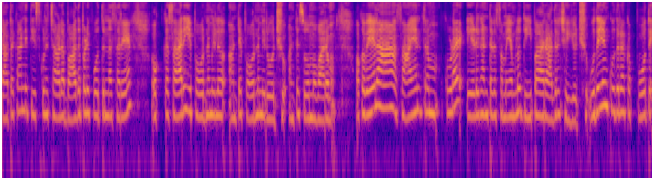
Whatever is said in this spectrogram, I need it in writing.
జాతకాన్ని తీసుకుని చాలా బాధపడిపోతున్నా సరే ఒక్కసారి ఈ పౌర్ణమిలో అంటే పౌర్ణమి రోజు అంటే సోమవారం ఒకవేళ సాయంత్రం కూడా ఏడు గంటల సమయంలో దీపారాధన చేయొచ్చు. ఉదయం కుదరకపోతే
